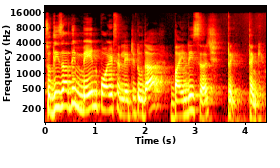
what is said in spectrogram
So these are the main points related to the binary search tree thank you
